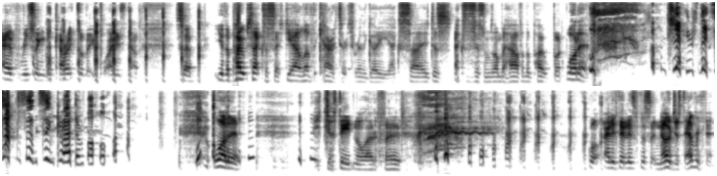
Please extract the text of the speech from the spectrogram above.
every single character that he plays now. So, you're the Pope's exorcist. Yeah, I love the character. It's really good. He does exorcisms on behalf of the Pope. But what if? James, this accent's incredible. what if he'd just eaten a load of food? Well, anything is specific? No, just everything.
